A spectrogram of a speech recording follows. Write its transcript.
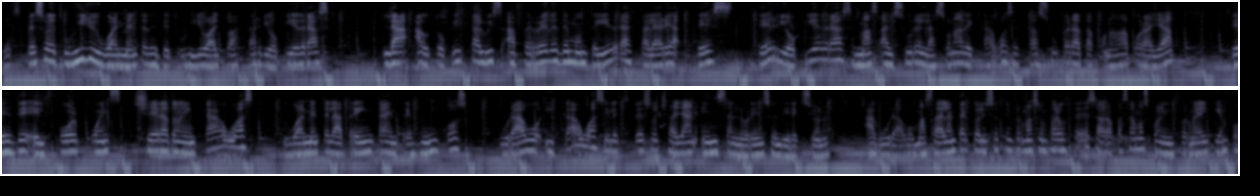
el expreso de Trujillo igualmente desde Trujillo Alto hasta Río Piedras, la autopista Luis Aferré desde Montelledra hasta el área de, de Río Piedras, más al sur en la zona de Caguas está súper ataponada por allá desde el Four Points Sheraton en Caguas, igualmente la 30 entre Juncos, Gurabo y Caguas y el expreso Chayán en San Lorenzo en dirección a Gurabo. Más adelante actualizo esta información para ustedes. Ahora pasamos con el informe del tiempo.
